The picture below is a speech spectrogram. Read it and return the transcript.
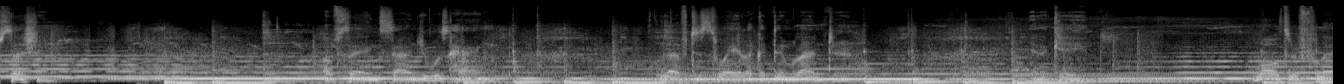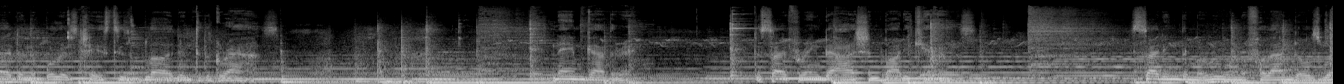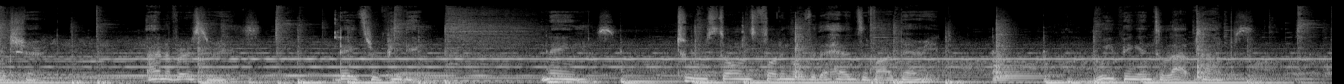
obsession of saying Sandra was hanged, left to sway like a dim lantern in a cage. Walter fled and the bullets chased his blood into the grass. Name gathering, deciphering dash and body cams, citing the maroon of Philando's wet shirt, anniversaries dates repeating, names, tombstones floating over the heads of our buried, weeping into laptops,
